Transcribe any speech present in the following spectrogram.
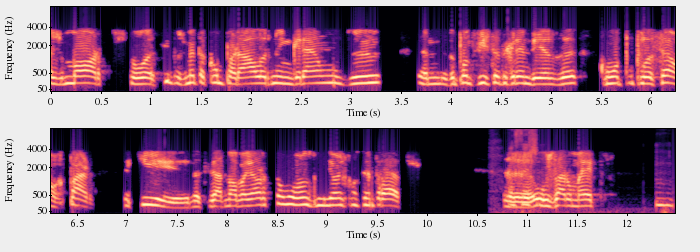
as mortes, estou a, simplesmente a compará-las em grão de, um, do ponto de vista de grandeza com a população. Repare, aqui na cidade de Nova Iorque estão 11 milhões concentrados. Seja, uh, usar o metro. Uhum.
